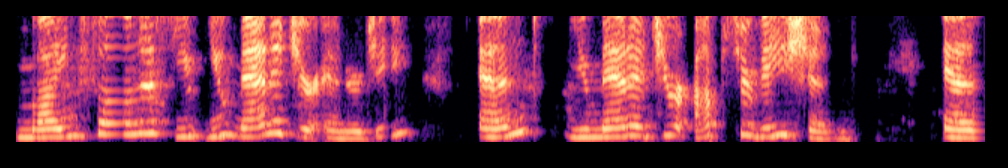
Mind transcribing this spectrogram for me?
mindfulness, you, you manage your energy and you manage your observation. And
